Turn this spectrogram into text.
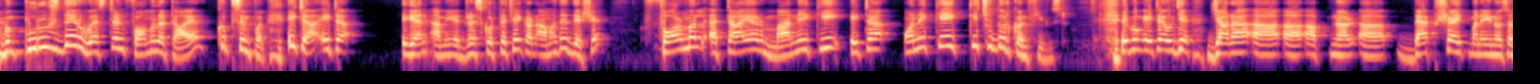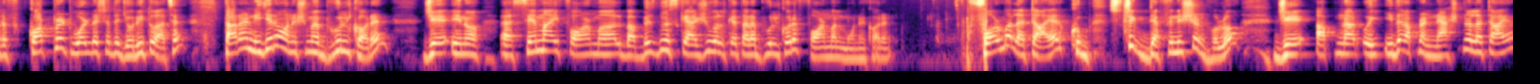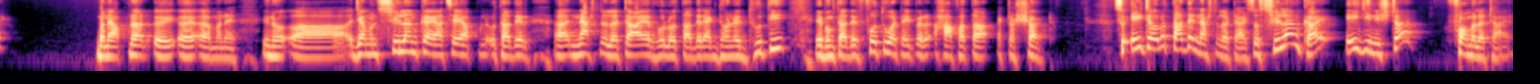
এবং পুরুষদের ওয়েস্টার্ন ফর্মাল অ্যাটায়ার খুব সিম্পল এটা এটা এগেন আমি অ্যাড্রেস করতে চাই, কারণ আমাদের দেশে ফর্মাল অ্যাটায়ার মানে কি, এটা অনেকেই কিছু দূর কনফিউজড এবং এটা ওই যে যারা আপনার ব্যবসায়িক মানে ইউনো সর্ট অফ কর্পোরেট ওয়ার্ল্ডের সাথে জড়িত আছেন, তারা নিজেরা অনেক সময় ভুল করেন যে ইউনো সেমাই ফর্মাল বা বিজনেস ক্যাজুয়ালকে তারা ভুল করে ফর্মাল মনে করেন। ফর্মাল অ্যাটায়ার খুব স্ট্রিক্ট ডেফিনেশন হলো যে আপনার ওই ইদার আপনার ন্যাশনাল অ্যাটায়ার মানে আপনার মানে ইউনো যেমন শ্রীলঙ্কায় আছে তাদের ন্যাশনাল অ্যাটায়ার হলো তাদের এক ধরনের ধুতি এবং তাদের ফতুয়া টাইপের হাফাতা একটা শার্ট সো এইটা হলো তাদের ন্যাশনাল অ্যাটায়ার সো শ্রীলঙ্কায় এই জিনিসটা ফর্মাল অ্যাটায়ার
